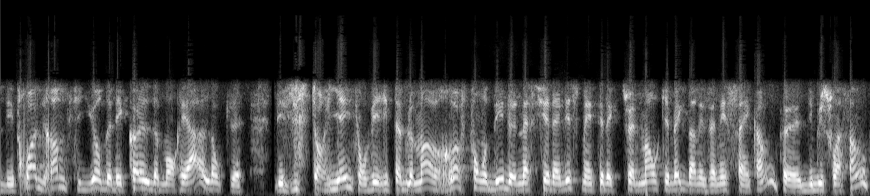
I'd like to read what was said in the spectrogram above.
des trois grandes figures de l'école de Montréal, donc les historiens qui ont véritablement refondé le nationalisme intellectuellement au Québec dans les années 50, euh, début 60.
